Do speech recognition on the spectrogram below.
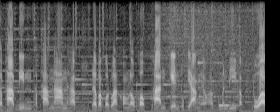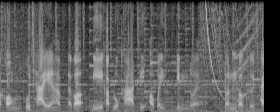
สภาพดินสภาพน้ำนะครับ แล้วปรากฏว่าของเราก็ผ่านเกณฑ์ทุกอย่างแล้วครับ มันดีกับตัวของผู้ใช้ครับ แล้วก็ดีกับลูกค้าที่เอาไปกินด้วยครับตอนนี้ก็คือใช้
